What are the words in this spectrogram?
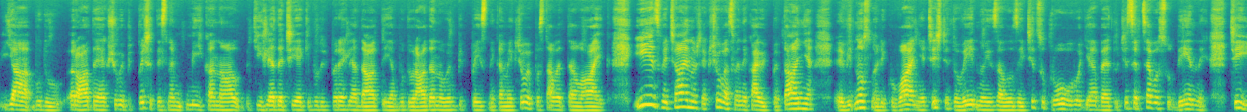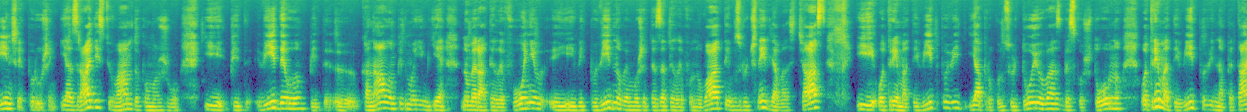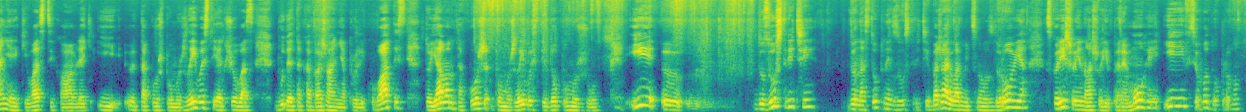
я буду рада, якщо ви підпишетесь на мій канал, ті глядачі, які будуть переглядати, я буду рада новим підписникам, якщо ви поставите лайк. І, звичайно ж, якщо у вас виникають питання е, відносно лікування, чи щитовидної залози, чи цукрового діабету, чи серцево-судинних, чи інших порушень, я з радістю вам допоможу. І під відео, під е, каналом під моїм є номера телефонів, і відповідно ви можете зателефонувати в зручний для вас час і отримати відповідь. Я проконсультую вас безкоштовно, отримати відповідь на питання, які вас цікавлять. І е, також по можливості, якщо у вас буде таке бажання пролікуватись, то я вам також по можливості допоможу. І е, до зустрічі. До наступних зустрічей. Бажаю вам міцного здоров'я, скорішої нашої перемоги і всього доброго.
